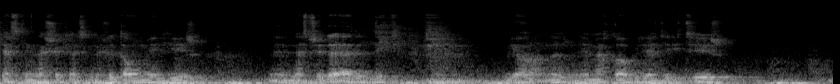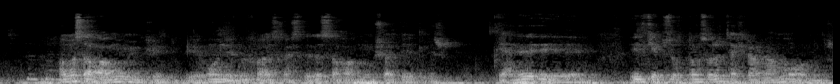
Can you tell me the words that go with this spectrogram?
kəskinləşə, kəskinləşə davam edir. E, nəticədə əlillik e, yaranır, yemək qabiliyyəti itir. Amma sağalma mümkündür. Bir 10-20% xəstədə sağalma müşahidə edilir. Yəni e, ilk epizoddan sonra təkrarlanma olunur.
